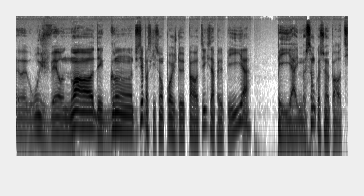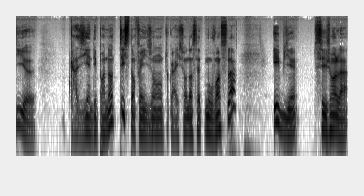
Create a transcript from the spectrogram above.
euh, rouges, verts, des grands. Tu sais, parce qu'ils sont proches de parti qui s'appelle PIA. PIA, il me semble que c'est un parti euh, quasi indépendantiste. Enfin, ils ont, en tout cas, ils sont dans cette mouvance-là. Eh bien, ces gens-là,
